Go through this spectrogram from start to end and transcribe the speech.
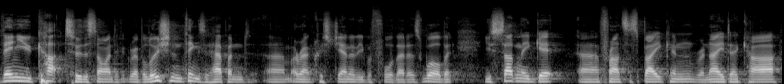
Then you cut to the scientific revolution and things that happened um, around Christianity before that as well. But you suddenly get uh, Francis Bacon, Rene Descartes,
